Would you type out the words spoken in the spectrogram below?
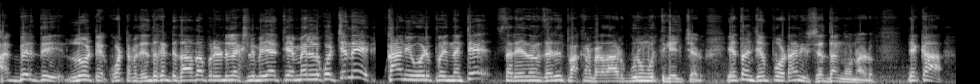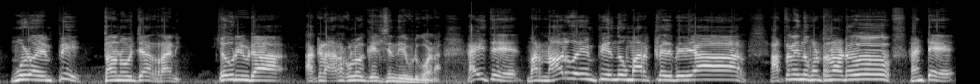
అభ్యర్థి లోటే కొట్టమది ఎందుకంటే దాదాపు రెండు లక్షల మెజార్టీ ఎమ్మెల్యేలకు వచ్చింది. కానీ ఓడిపోయిందంటే సరే ఏదైనా జరిగింది పక్కన పెడదాడు గురుమూర్తి గెలిచాడు. ఇతను చెప్పుకోవడానికి సిద్ధంగా ఉన్నాడు. ఇక మూడో ఎంపీ తనూజ రాణి. ఎవరు అక్కడ అరకులో గెలిచింది ఇప్పుడు కూడా. అయితే మరి నాలుగో ఎంపీ ఎందుకు మారట్లేదు బీవీఆర్ అతను ఎందుకు ఉంటున్నాడు అంటే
